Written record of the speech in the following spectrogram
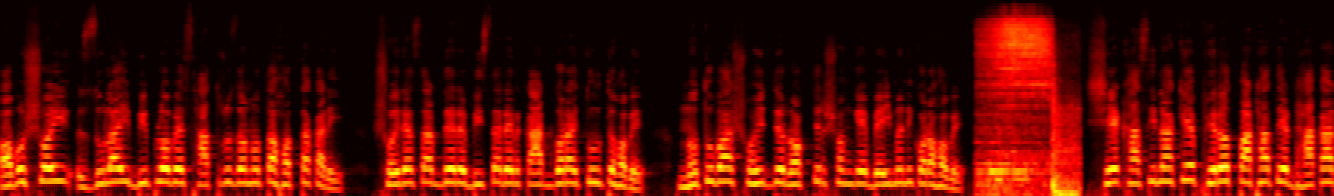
অবশ্যই জুলাই বিপ্লবে ছাত্র জনতা হত্যাকারী স্বৈরাচারদের বিচারের কাঠগড়ায় তুলতে হবে। নতুবা শহীদদের রক্তের সঙ্গে বেইমানি করা হবে। শেখ হাসিনাকে ফেরত পাঠাতে ঢাকার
